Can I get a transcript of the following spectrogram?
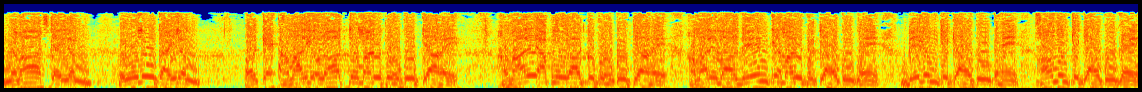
نماز کا علم، روزوں کا علم، اور ہماری اولاد کے ہمارے اوپر حقوق کیا ہے ہمارے اپنی اولاد کے اوپر حقوق کیا ہے ہمارے والدین کے ہمارے اوپر کیا حقوق ہیں؟ بیگم کے کیا حقوق ہیں؟ خامن کے کیا حقوق ہیں؟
